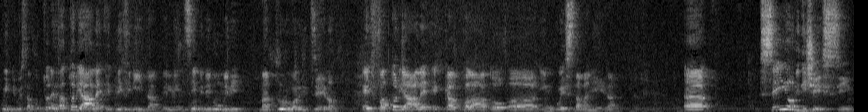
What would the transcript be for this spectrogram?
Quindi questa funzione fattoriale è definita nell'insieme dei numeri maggiore o uguale di 0 e il fattoriale è calcolato uh, in questa maniera. Uh, se io vi dicessi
